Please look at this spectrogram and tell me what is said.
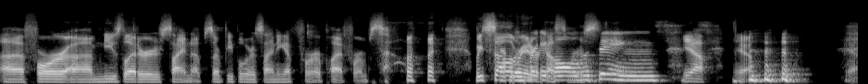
uh, for um, newsletter signups or people who are signing up for our platform. So we celebrate, celebrate our customers. All the things. Yeah, yeah. yeah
